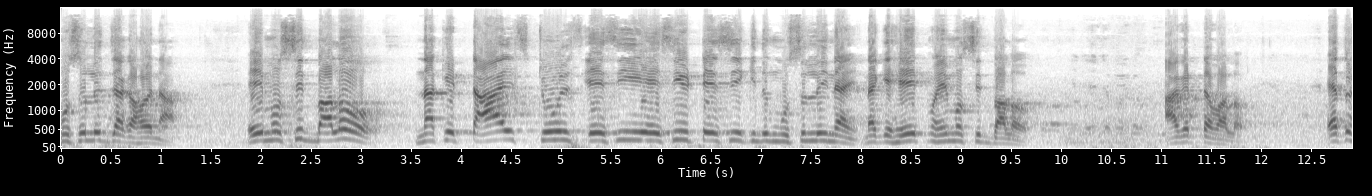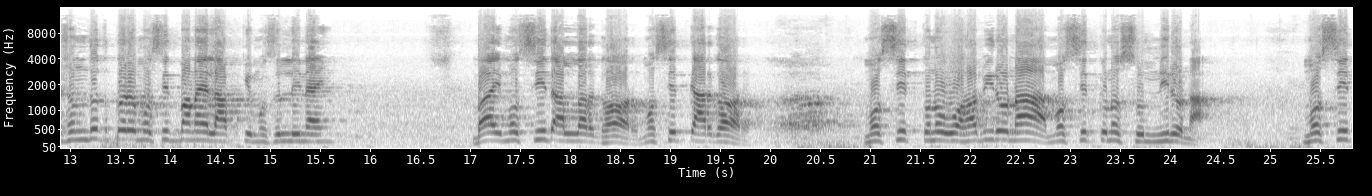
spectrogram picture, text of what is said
মুসল্লির জায়গা হয় না। এই মসজিদ ভালো নাকি টাইলস টুলস এসি এসি টেসি কিন্তু মুসল্লি নাই, নাকি হে হে মসজিদ ভালো? আগেরটা ভালো। এত সুন্দর করে মসজিদ বানায় লাভ কি? মুসল্লি নাই। ভাই, মসজিদ আল্লাহর ঘর। মসজিদ কার ঘর? মসজিদ কোনো ওহাবিরও না, মসজিদ কোনো সুন্নিরও না। মসজিদ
